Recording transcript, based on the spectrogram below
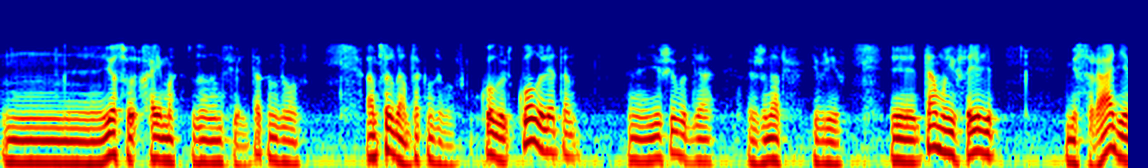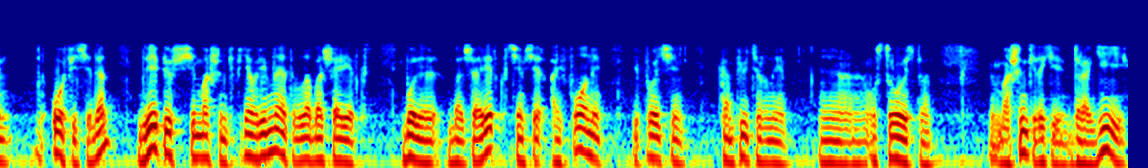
Йосфа Хайма Зоненфельд, так назывался. Амстердам, так назывался. Кололь, Кололь это э, ешива для женатых евреев. Э, там у них стояли в Мисраде, офисе, да, две пишущие машинки. В те времена это была большая редкость. более большая редкость, чем все айфоны и прочие компьютерные э, устройства. Машинки такие дорогие,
